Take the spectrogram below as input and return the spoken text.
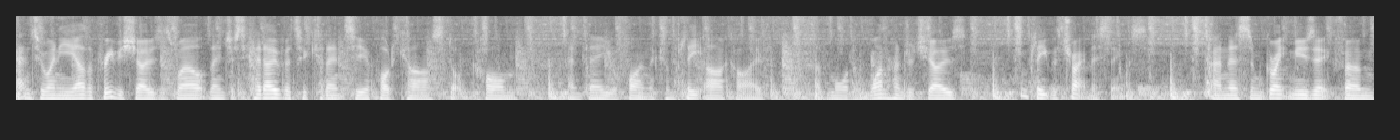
and to any other previous shows as well, then just head over to cadenciapodcast.com and there you'll find the complete archive of more than 100 shows, complete with track listings. And there's some great music from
